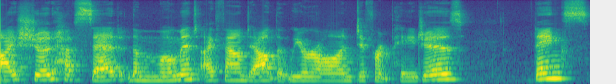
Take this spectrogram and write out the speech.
I should have said the moment I found out that we were on different pages, thanks,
